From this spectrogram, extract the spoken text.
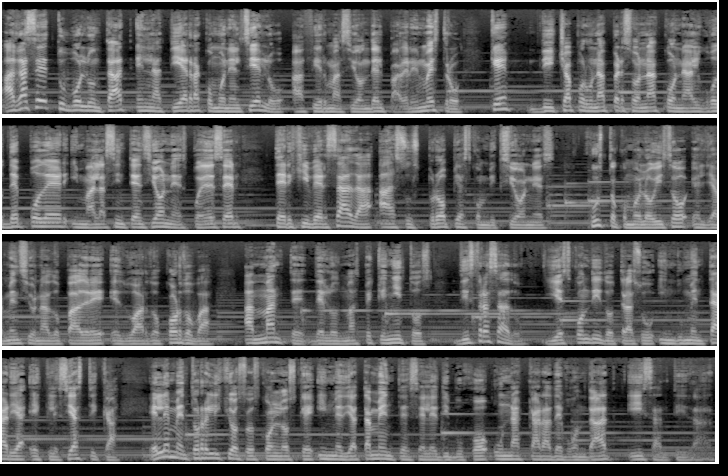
Hágase tu voluntad en la tierra como en el cielo, afirmación del Padre nuestro, que, dicha por una persona con algo de poder y malas intenciones, puede ser tergiversada a sus propias convicciones, justo como lo hizo el ya mencionado Padre Eduardo Córdoba, amante de los más pequeñitos, disfrazado y escondido tras su indumentaria eclesiástica elementos religiosos con los que inmediatamente se le dibujó una cara de bondad y santidad.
